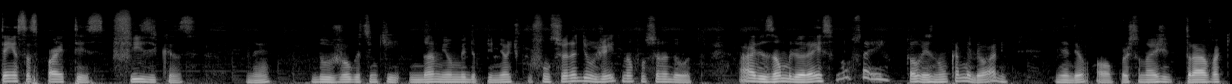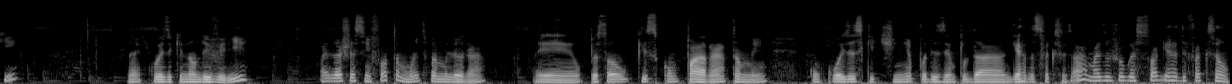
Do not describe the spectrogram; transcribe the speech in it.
tem essas partes físicas, né? Do jogo assim que, na minha humilde opinião, tipo, funciona de um jeito não funciona do outro. Ah, eles vão melhorar isso? Não sei. Talvez nunca melhore. Entendeu? Ó, o personagem trava aqui. Né? Coisa que não deveria. Mas eu acho assim, falta muito para melhorar. É, o pessoal quis comparar também com coisas que tinha, por exemplo, da Guerra das Facções. Ah, mas o jogo é só Guerra de Facção.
